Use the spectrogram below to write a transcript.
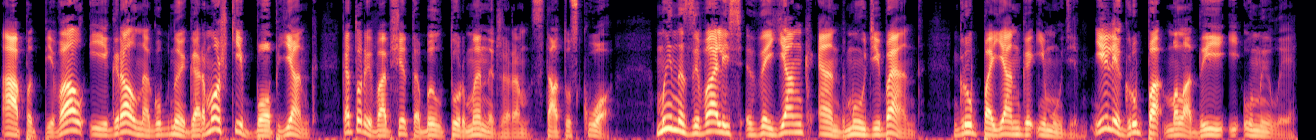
а подпевал и играл на губной гармошке Боб Янг который вообще-то был тур-менеджером Quo. Мы назывались The Young and Moody Band, группа Янга и Муди, или группа Молодые и Унылые,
